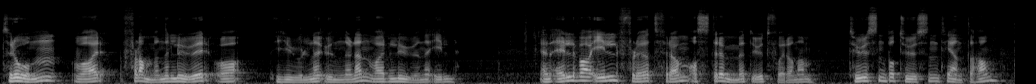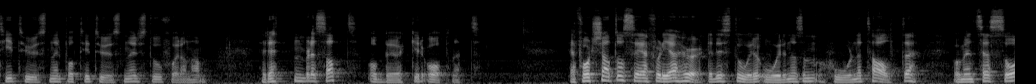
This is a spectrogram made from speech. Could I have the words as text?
Tronen var flammende luer, og hjulene under den var luende ild. En elv av ild fløt fram og strømmet ut foran ham. Tusen på tusen tjente ham, titusener på titusener sto foran ham. Retten ble satt, og bøker åpnet. Jeg fortsatte å se fordi jeg hørte de store ordene som hornet talte, og mens jeg så,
